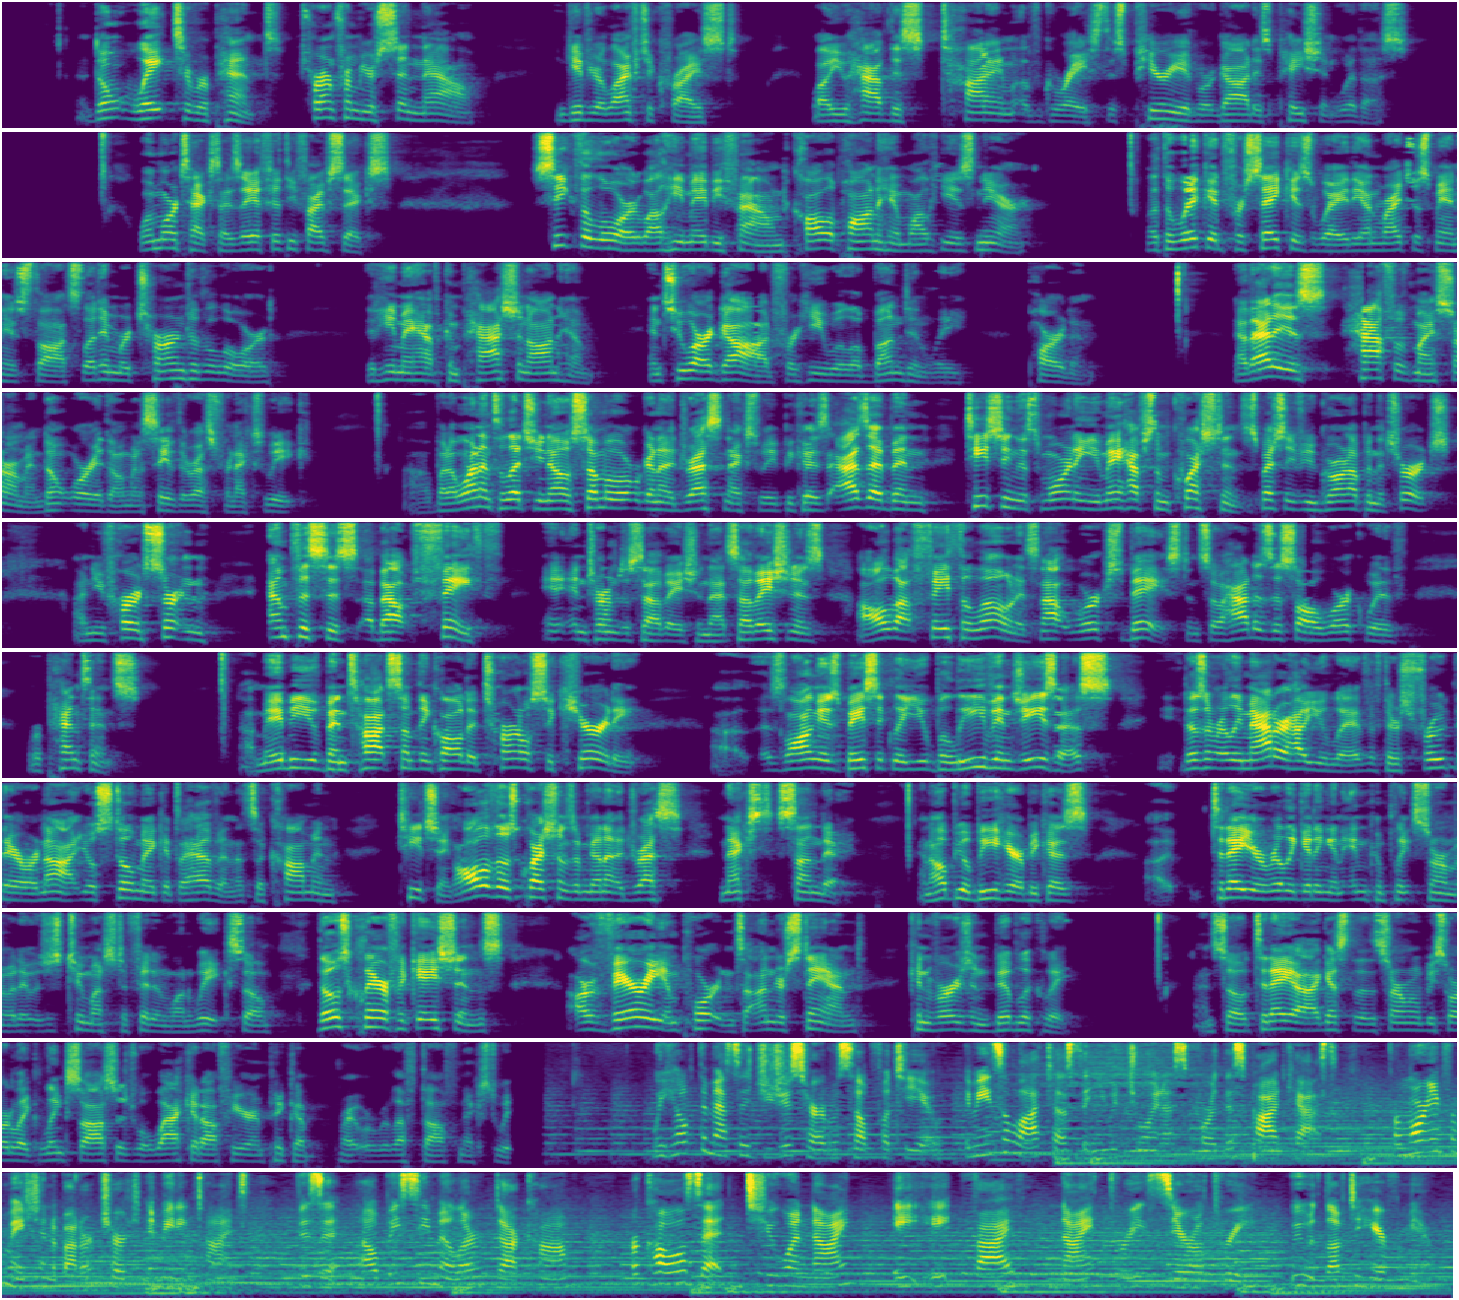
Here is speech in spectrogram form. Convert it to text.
Don't wait to repent. Turn from your sin now and give your life to Christ while you have this time of grace, this period where God is patient with us. One more text, Isaiah 55 6 Seek the Lord while he may be found, call upon him while he is near. Let the wicked forsake his way, the unrighteous man his thoughts. Let him return to the Lord, that he may have compassion on him, and to our God, for he will abundantly pardon. Now, that is half of my sermon. Don't worry, though, I'm going to save the rest for next week. Uh, but I wanted to let you know some of what we're going to address next week because as I've been teaching this morning, you may have some questions, especially if you've grown up in the church and you've heard certain emphasis about faith in, in terms of salvation. That salvation is all about faith alone. It's not works based. And so how does this all work with repentance? Uh, maybe you've been taught something called eternal security. Uh, as long as basically you believe in Jesus, it doesn't really matter how you live. If there's fruit there or not, you'll still make it to heaven. That's a common teaching. All of those questions I'm going to address next Sunday. And I hope you'll be here because uh, today you're really getting an incomplete sermon, but it was just too much to fit in one week. So those clarifications are very important to understand conversion biblically. And so today, uh, I guess the sermon will be sort of like link sausage. We'll whack it off here and pick up right where we left off next week. We hope the message you just heard was helpful to you. It means a lot to us that you would join us for this podcast. For more information about our church and meeting times, visit lbcmiller.com or call us at 219 885 9303. We would love to hear from you.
